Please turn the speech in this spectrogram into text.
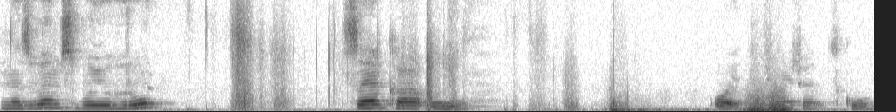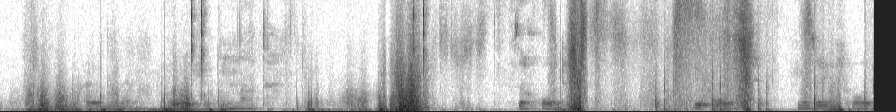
назвемо свою гру ЦКУ. Ой, точніше ЦКУ. Хай буде велика кімната. Заходимо. І ось. Ми зайшли.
